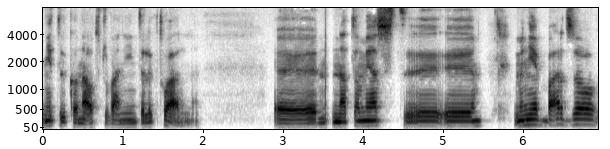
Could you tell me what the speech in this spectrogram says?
nie tylko na odczuwanie intelektualne. E, natomiast mnie bardzo,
